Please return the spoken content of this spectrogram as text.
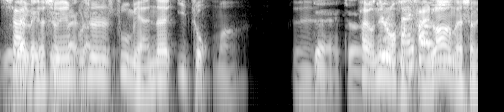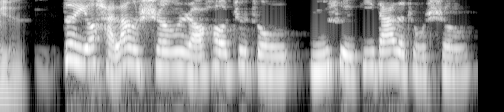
下雨的声音不是助眠的一种吗？对，对，就还有那种海浪的声音。对，有海浪声，然后这种雨水滴答的这种声，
